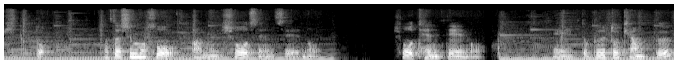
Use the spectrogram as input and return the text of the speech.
きっと。私もそう、あの、翔先生の、翔天帝の、えっ、ー、と、ブートキャンプ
